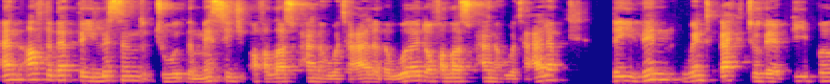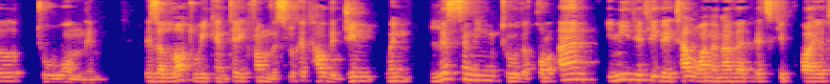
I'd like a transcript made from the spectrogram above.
And after that, they listened to the message of Allah subhanahu wa ta'ala, the word of Allah subhanahu wa ta'ala. They then went back to their people to warn them. There's a lot we can take from this. Look at how the jinn, when listening to the Quran, immediately they tell one another, let's keep quiet,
